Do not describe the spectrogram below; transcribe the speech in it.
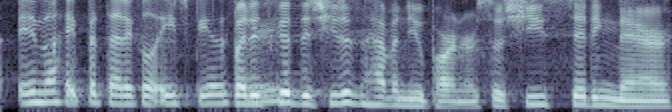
in the hypothetical HBO series. But it's good that she doesn't have a new partner. So she's sitting there,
